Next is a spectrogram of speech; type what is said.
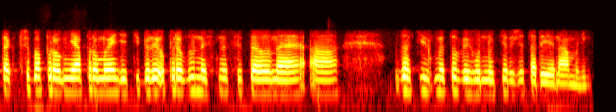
tak třeba pro mě a pro moje děti byly opravdu nesnesitelné a zatím jsme to vyhodnotili, že tady je nám líp.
